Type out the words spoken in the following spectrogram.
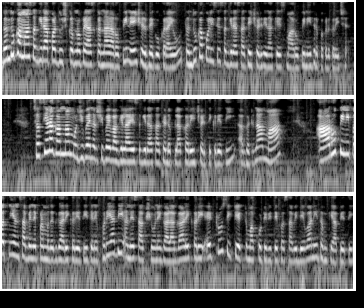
ધંધુકામાં સગીરા પર દુષ્કર્મનો પ્રયાસ કરનાર આરોપીને જેલ કરાયો. ધંધુકા પોલીસે સગીરા સાથે છેડતીના કેસમાં આરોપીની ધરપકડ કરી છે. છસિયાણા ગામના મુરજીભાઈ નરસિંહભાઈ વાઘેલાએ સગીરા સાથે ડપલા કરી છેડતી કરી હતી. આ ઘટનામાં આરોપીની પત્ની હંસાબેને પણ મદદગારી કરી હતી. તેણે ફરિયાદી અને સાક્ષીઓને ગાળાગાળી કરી એટ્રોસિટી એક્ટમાં ખોટી રીતે ફસાવી દેવાની ધમકી આપી હતી.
